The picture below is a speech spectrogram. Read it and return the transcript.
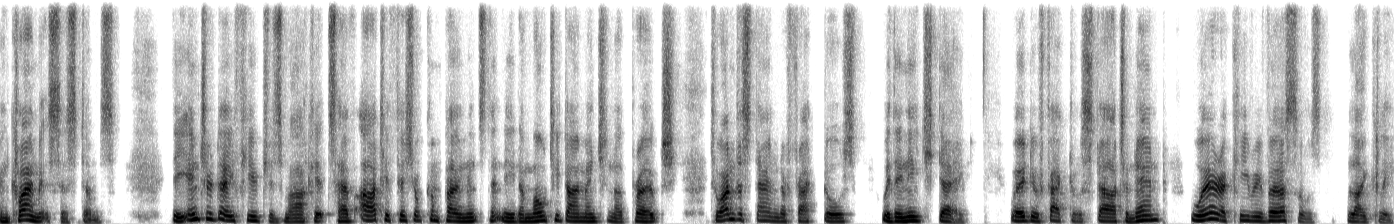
and climate systems. The intraday futures markets have artificial components that need a multidimensional approach to understand the fractals within each day. Where do fractals start and end? Where are key reversals likely?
